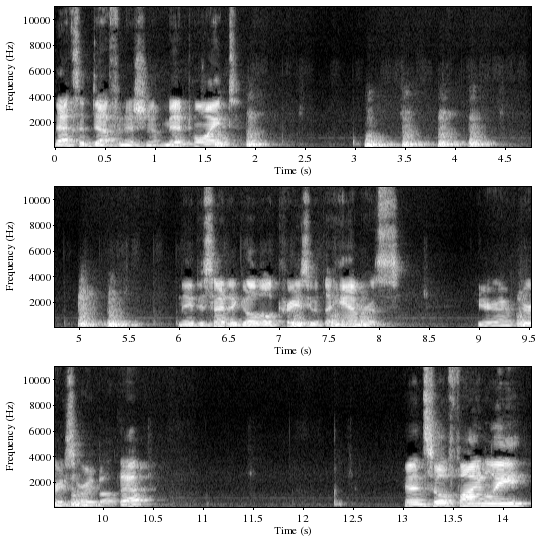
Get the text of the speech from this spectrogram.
That's a definition of midpoint. And they decided to go a little crazy with the hammers here. I'm very sorry about that. And so finally,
